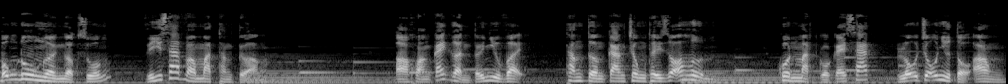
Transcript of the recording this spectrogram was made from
Bỗng đu người ngược xuống Dí sát vào mặt thằng Tưởng. Ở khoảng cách gần tới như vậy Thằng Tưởng càng trông thấy rõ hơn. Khuôn mặt của cái xác lỗ chỗ như tổ ong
